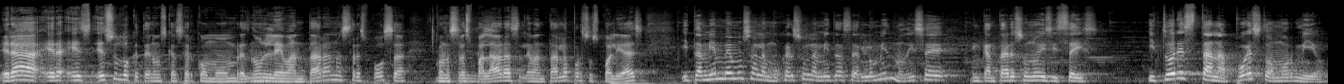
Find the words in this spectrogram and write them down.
era, era, es, eso es lo que tenemos que hacer como hombres, ¿no? Levantar a nuestra esposa con nuestras palabras, levantarla por sus cualidades. Y también vemos a la mujer sulamita hacer lo mismo. Dice en Cantares 1.16, y tú eres tan apuesto, amor mío,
